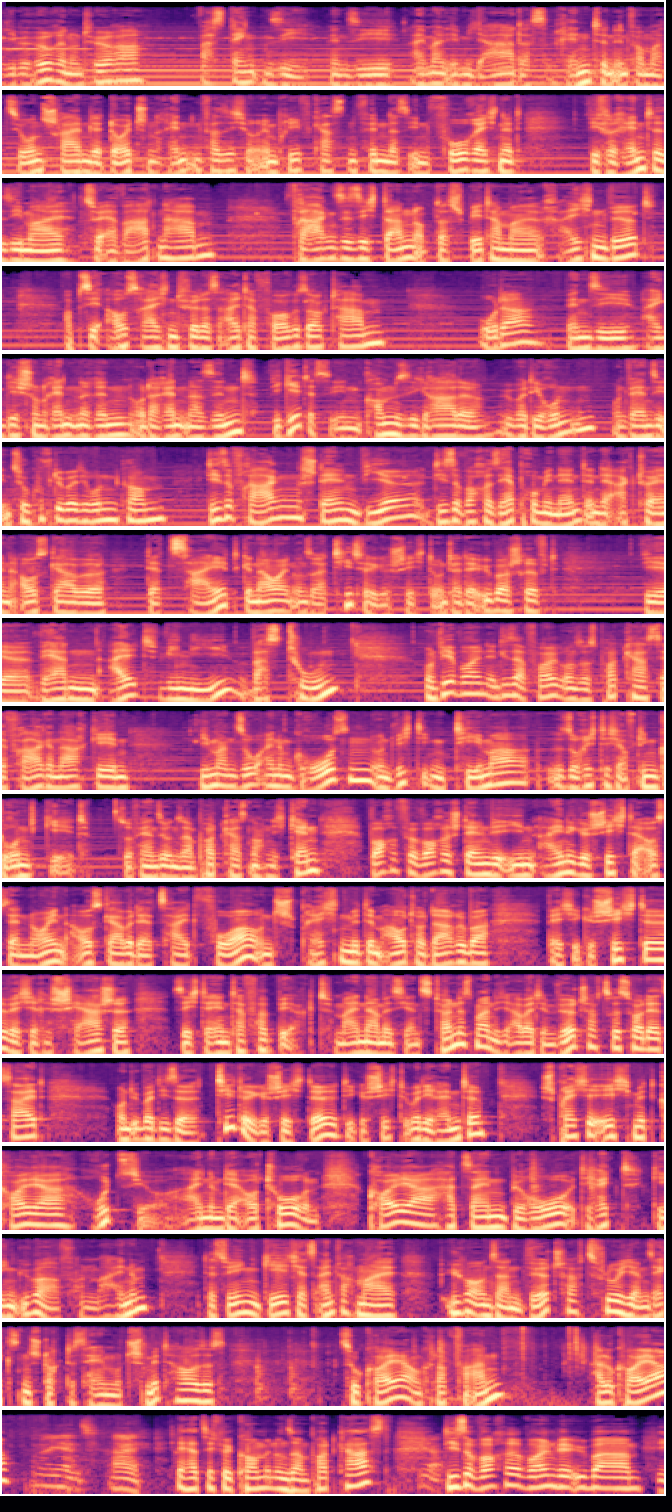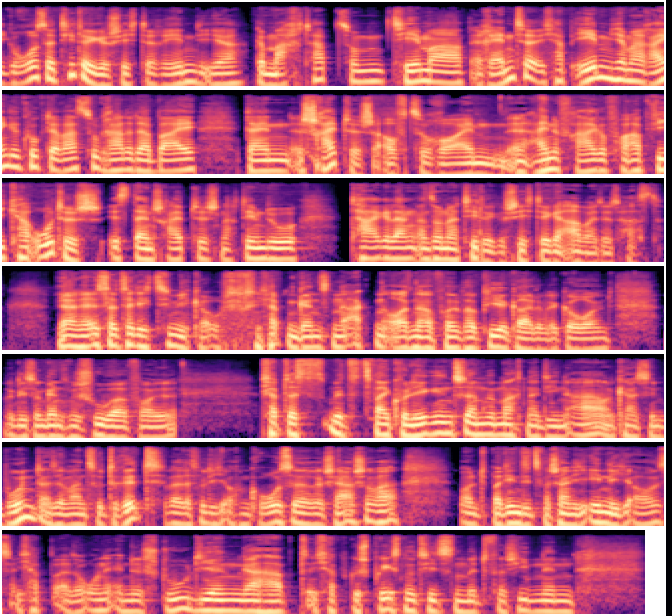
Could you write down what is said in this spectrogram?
Liebe Hörerinnen und Hörer, was denken Sie, wenn Sie einmal im Jahr das Renteninformationsschreiben der deutschen Rentenversicherung im Briefkasten finden, das Ihnen vorrechnet, wie viel Rente Sie mal zu erwarten haben? Fragen Sie sich dann, ob das später mal reichen wird, ob Sie ausreichend für das Alter vorgesorgt haben? Oder, wenn Sie eigentlich schon Rentnerin oder Rentner sind, wie geht es Ihnen? Kommen Sie gerade über die Runden und werden Sie in Zukunft über die Runden kommen? Diese Fragen stellen wir diese Woche sehr prominent in der aktuellen Ausgabe der Zeit, genauer in unserer Titelgeschichte unter der Überschrift Wir werden alt wie nie, was tun? Und wir wollen in dieser Folge unseres Podcasts der Frage nachgehen, wie man so einem großen und wichtigen Thema so richtig auf den Grund geht. Sofern Sie unseren Podcast noch nicht kennen, Woche für Woche stellen wir Ihnen eine Geschichte aus der neuen Ausgabe der Zeit vor und sprechen mit dem Autor darüber, welche Geschichte, welche Recherche sich dahinter verbirgt. Mein Name ist Jens Tönnesmann, ich arbeite im Wirtschaftsressort der Zeit und über diese Titelgeschichte, die Geschichte über die Rente, spreche ich mit Kolja Ruzio, einem der Autoren. Kolja hat sein Büro direkt gegenüber von meinem. Deswegen gehe ich jetzt einfach mal über unseren Wirtschaftsflur hier im sechsten Stock des Helmut Schmidt Hauses zu Kolja und klopfe an. Hallo Koya. Hallo Jens. Hi. Ja, herzlich willkommen in unserem Podcast. Ja. Diese Woche wollen wir über die große Titelgeschichte reden, die ihr gemacht habt zum Thema Rente. Ich habe eben hier mal reingeguckt, da warst du gerade dabei, deinen Schreibtisch aufzuräumen. Äh, eine Frage vorab, wie chaotisch ist dein Schreibtisch, nachdem du tagelang an so einer Titelgeschichte gearbeitet hast. Ja, der ist tatsächlich ziemlich chaotisch. Ich habe einen ganzen Aktenordner voll Papier gerade weggeräumt. Wirklich so einen ganzen Schuber voll. Ich habe das mit zwei Kolleginnen zusammen gemacht, Nadine A. und Kerstin Bund. Also wir waren zu dritt, weil das wirklich auch eine große Recherche war. Und bei denen sieht es wahrscheinlich ähnlich aus. Ich habe also ohne Ende Studien gehabt. Ich habe Gesprächsnotizen mit verschiedenen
